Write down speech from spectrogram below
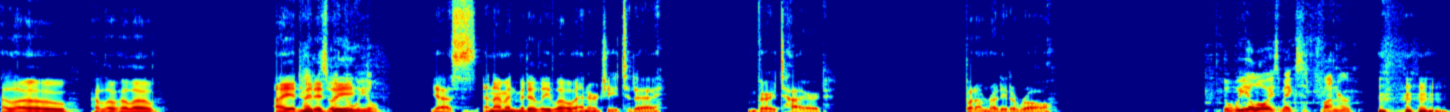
Hello. Hello, hello. I Time to spin the admittedly, wheel. yes, and I'm admittedly low energy today. I'm very tired, but I'm ready to roll. The wheel always makes it funner.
